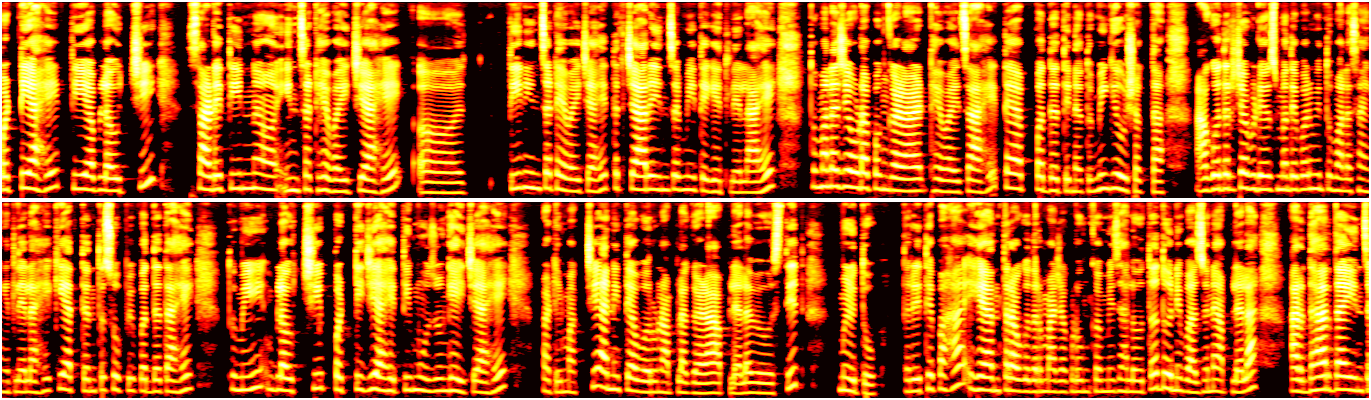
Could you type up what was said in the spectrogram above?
पट्टी आहे ती या ब्लाऊजची साडेतीन इंच ठेवायची आहे. तीन इंच ठेवायची आहे तर चार इंच मी इथे घेतलेला आहे. तुम्हाला जेवढा पण गळा ठेवायचा आहे त्या पद्धतीने तुम्ही घेऊ शकता. अगोदरच्या व्हिडिओजमध्ये पण मी तुम्हाला सांगितलेलं आहे की अत्यंत सोपी पद्धत आहे. तुम्ही ब्लाऊजची पट्टी जी आहे ती मोजून घ्यायची आहे पाठीमागची आणि त्यावरून आपला गळा आपल्याला व्यवस्थित मिळतो. तर इथे पहा हे अंतर अगोदर माझ्याकडून कमी झालं होतं. दोन्ही बाजूने आपल्याला अर्धा अर्धा इंच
